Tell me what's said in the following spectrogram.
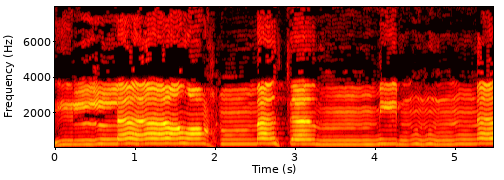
الا رحمه منا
